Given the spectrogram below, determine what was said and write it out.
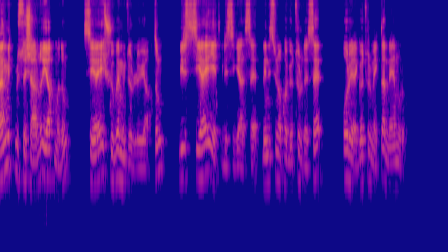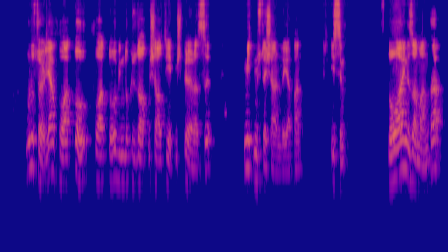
Ben MİT müsteşarlığı yapmadım. CIA şube müdürlüğü yaptım. Bir CIA yetkilisi gelse, beni Sinop'a götür dese oraya götürmekle memurum. Bunu söyleyen Fuat Doğu. Fuat Doğu 1966-71 arası MİT müsteşarlığı yapan bir isim. Doğu aynı zamanda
